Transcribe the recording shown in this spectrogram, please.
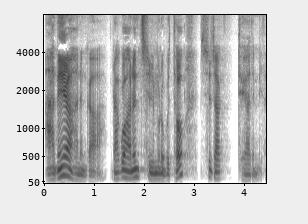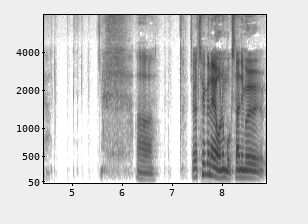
안 해야 하는가라고 하는 질문으로부터 시작돼야 됩니다. 아, 제가 최근에 어느 목사님을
